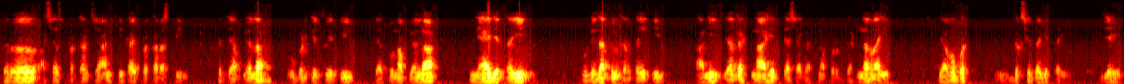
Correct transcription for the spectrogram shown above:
तर अशाच प्रकारचे आणखी काय प्रकार असतील तर ते आपल्याला उघडकीस येतील. त्यातून आपल्याला न्याय देता येईल गुन्हे दाखल करता येतील आणि ज्या घटना आहेत त्याशा घटना परत घडणार नाहीत. याबाबत दक्षता घेता येईल. जय हिंद.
